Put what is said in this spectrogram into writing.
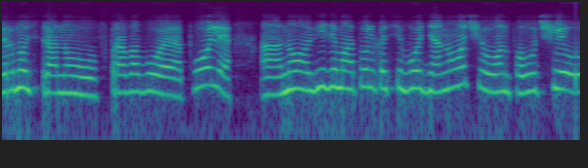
вернуть страну в правовое поле. Но, видимо, только сегодня ночью он получил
